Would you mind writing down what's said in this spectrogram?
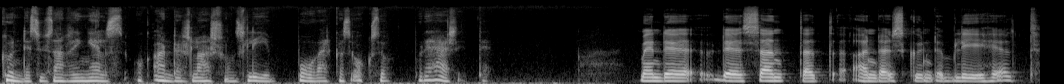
kunde Susanne Ringells och Anders Larssons liv påverkas också på det här sättet. Men det, det är sant att Anders kunde bli helt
